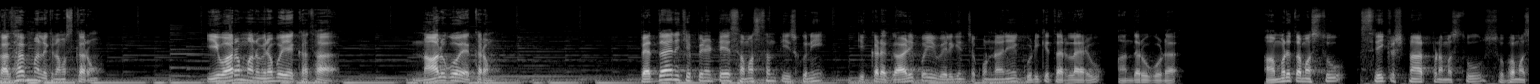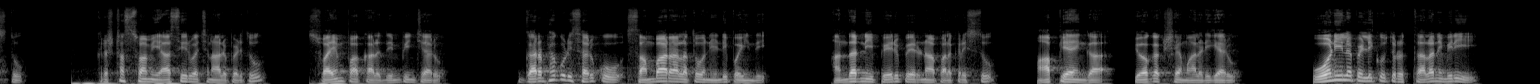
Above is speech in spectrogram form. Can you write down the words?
కథాభిమానులకి నమస్కారం. ఈ వారం మనం వినబోయే కథ నాలుగో ఎకరం. పెద్ద ఆయన చెప్పినట్టే సమస్తం తీసుకుని ఇక్కడ గాడిపోయి వెలిగించకుండానే గుడికి తరలారు అందరూ కూడా. అమృతమస్తు శ్రీకృష్ణార్పణమస్తు శుభమస్తు. కృష్ణస్వామి ఆశీర్వచనాలు పెడుతూ స్వయంపాకాలు దింపించారు. గర్భగుడి సరుకు సంబారాలతో నిండిపోయింది. అందర్నీ పేరు పేరునా పలకరిస్తూ ఆప్యాయంగా యోగక్షేమాలడిగారు. ఓణీల పెళ్ళికూతురు తల నిమిరి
